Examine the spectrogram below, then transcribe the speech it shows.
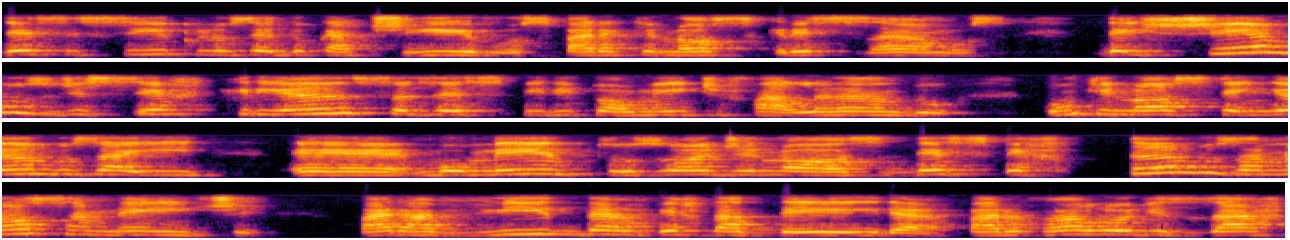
desses ciclos educativos para que nós cresçamos. Deixemos de ser crianças espiritualmente falando, com que nós tenhamos aí é, momentos onde nós despertamos a nossa mente para a vida verdadeira, para valorizar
